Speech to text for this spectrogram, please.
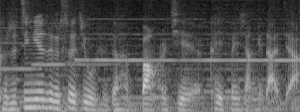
可是今天这个设计我觉得很棒，而且可以分享给大家。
